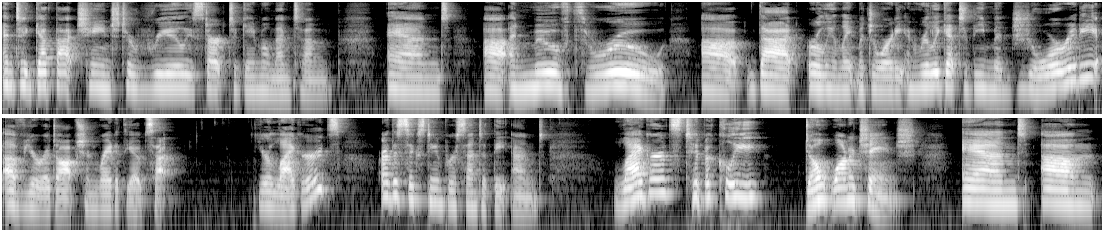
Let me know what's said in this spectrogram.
and to get that change to really start to gain momentum and uh, and move through uh, that early and late majority and really get to the majority of your adoption right at the outset. Your laggards are the 16% at the end. Laggards typically don't want to change. And um,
